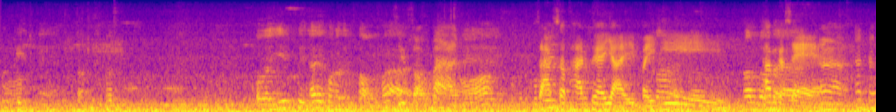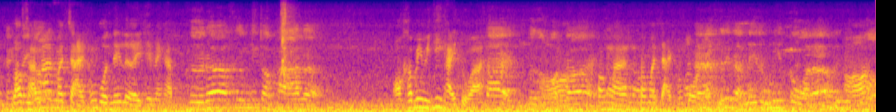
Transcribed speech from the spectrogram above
ไม่ผิดเออคนละยี่สิบไอ้ยคนละสิบสองบาท สิบสองบาท อ๋อจากสะพานแควใหญ่ ไปที่ถ้ำกระแส อ่าท่านกระแสเราสามารถมาจ่ายข้างบนได้เลยใช่ไหมครับ คือถ้าขึ้นที่สะพานอะอ๋อเขาไม่มีที่ขายตั๋วใช่ซื้ออ๋อคนได้ต้องมาต้องมาจ่ายข้างบน แต่ถ้าขึ้นจากนี้ถึงมีตัวแล้วไม่มีตัว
